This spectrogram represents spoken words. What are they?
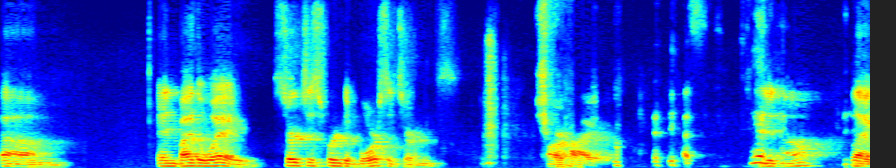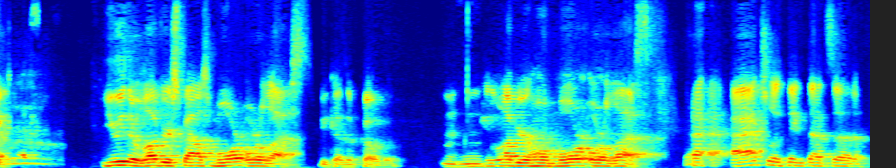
um, and by the way, searches for divorce attorneys are higher. yes. You know, like you either love your spouse more or less because of COVID. Mm-hmm. You love your home more or less. I, I actually think that's a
